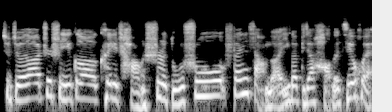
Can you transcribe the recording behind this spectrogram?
就觉得这是一个可以尝试读书分享的一个比较好的机会。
